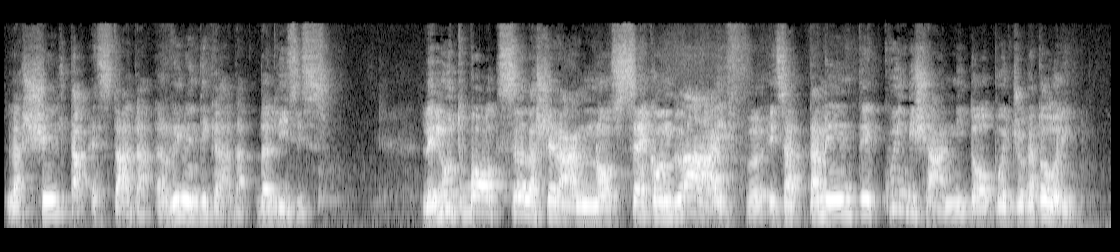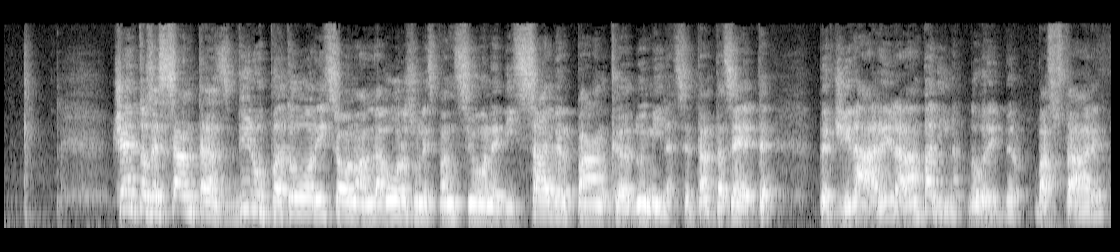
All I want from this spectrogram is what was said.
La scelta è stata rivendicata dall'ISIS. Le loot box lasceranno Second Life esattamente 15 anni dopo i giocatori. 160 sviluppatori sono al lavoro sull'espansione di Cyberpunk 2077. Per girare la lampadina dovrebbero bastare.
